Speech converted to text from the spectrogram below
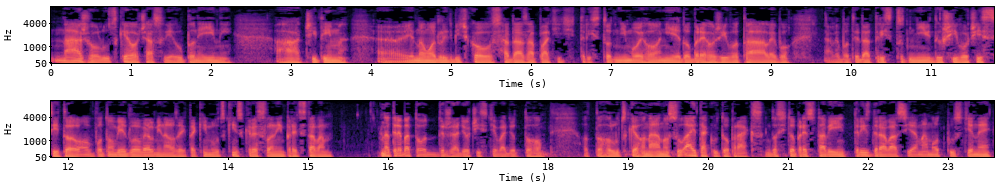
nášho ľudského času je úplne iný. A či tým e, jednou modlitbičkou sa dá zaplatiť 300 dní môjho nie dobrého života, alebo, alebo teda 300 dní duší voči si, to potom viedlo veľmi naozaj takým ľudským skresleným predstavám. No treba to držať, očisťovať od toho, od toho ľudského nánosu, aj takúto prax. Kto si to predstaví, tri zdravá mám odpustené,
